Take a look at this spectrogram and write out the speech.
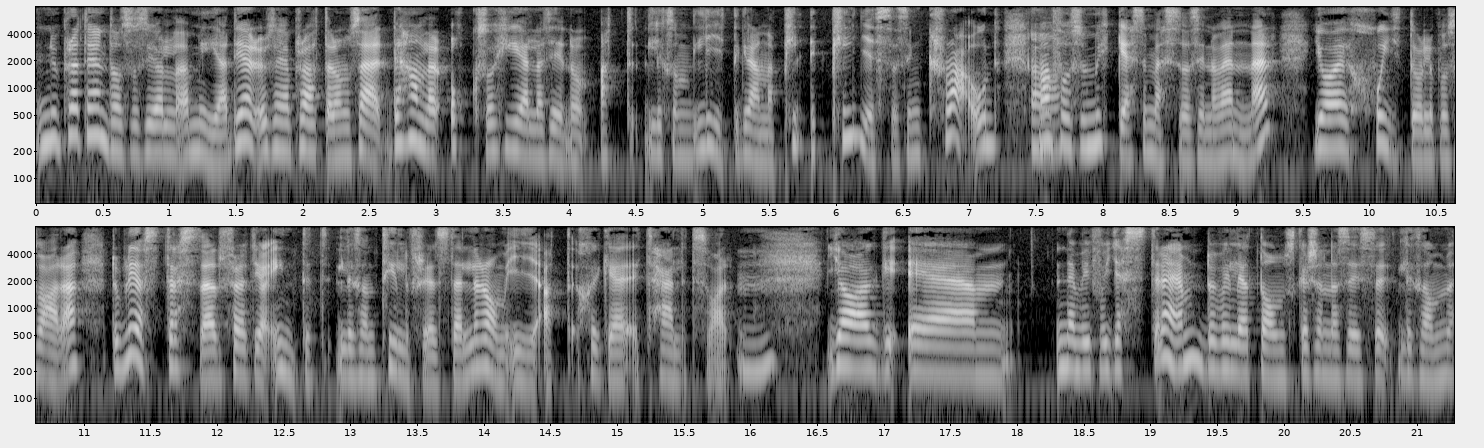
nu pratar jag inte om sociala medier, utan jag pratar om så här, det handlar också hela tiden om att liksom lite grann pl- pleasa sin crowd. Man får så mycket sms av sina vänner. Jag är skitdålig på att svara. Då blir jag stressad för att jag inte liksom, tillfredsställer dem i att skicka ett härligt svar. Jag... ehm, när vi får gäster hem, då vill jag att de ska känna sig liksom,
